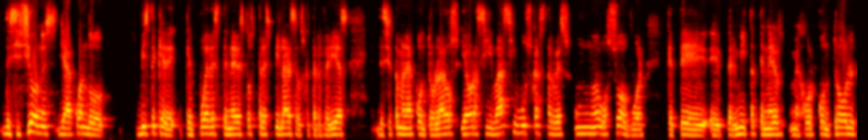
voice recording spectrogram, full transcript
decisiones ya cuando viste que, que, puedes tener estos tres pilares a los que te referías de cierta manera controlados y ahora si vas y buscas tal vez un nuevo software que te eh, permita tener mejor control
